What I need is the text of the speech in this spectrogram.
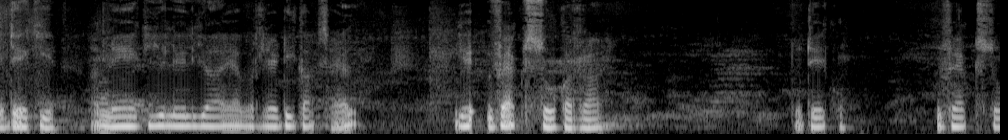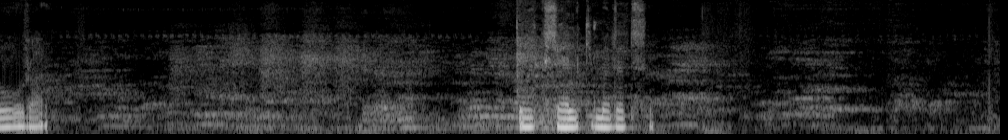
ये देखिए, हमने एक ये ले लिया है अब रेडी का सेल ये इफ़ेक्ट शो कर रहा है। तो देखो इफ़ेक्ट शो हो रहा है। एक सेल की मदद से।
